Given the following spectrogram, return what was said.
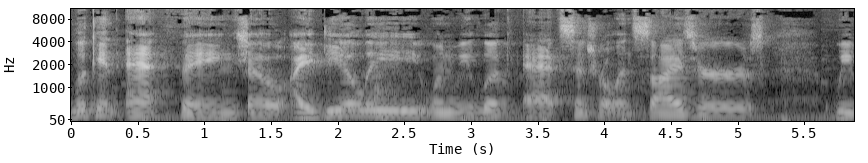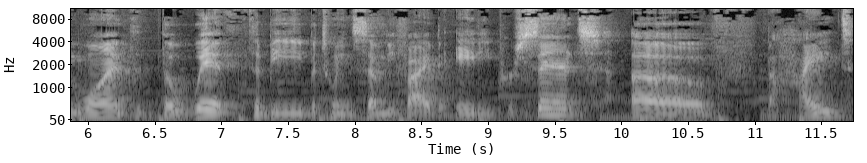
looking at things, So ideally when we look at central incisors, we want the width to be between 75 to 80% of the height.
